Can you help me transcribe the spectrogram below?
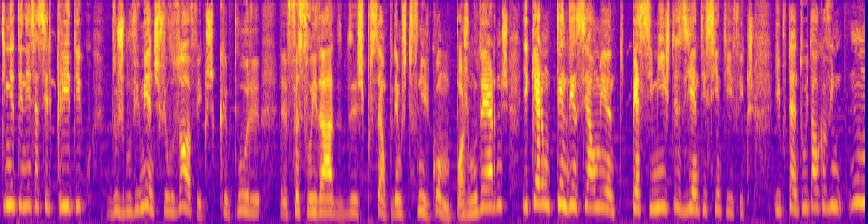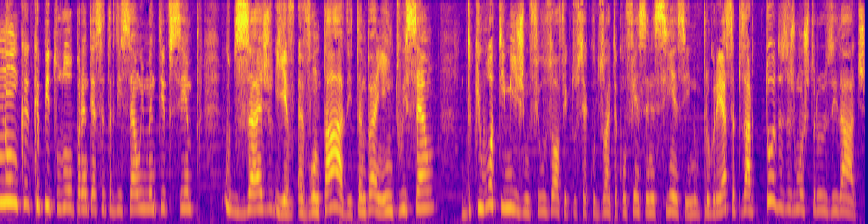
tinha tendência a ser crítico dos movimentos filosóficos que, por uh, facilidade de expressão, podemos definir como pós pós-modernos e que eram tendencialmente pessimistas e anticientíficos. E, portanto, o Italo Calvino nunca capitulou perante essa tradição e manteve sempre o desejo e a vontade e também a intuição de que o otimismo filosófico do século XVIII, a confiança na ciência e no progresso, apesar de todas as monstruosidades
